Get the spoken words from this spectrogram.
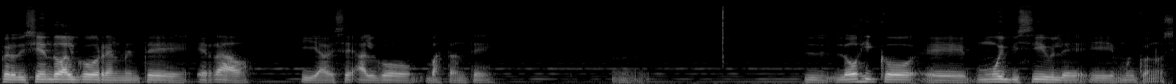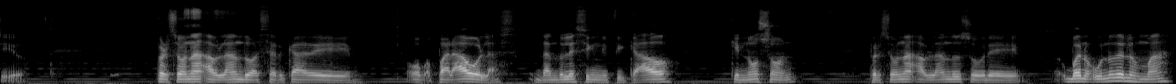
pero diciendo algo realmente errado y a veces algo bastante mm, lógico, eh, muy visible y muy conocido. Personas hablando acerca de parábolas dándole significado que no son. Personas hablando sobre, bueno, uno de los más,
